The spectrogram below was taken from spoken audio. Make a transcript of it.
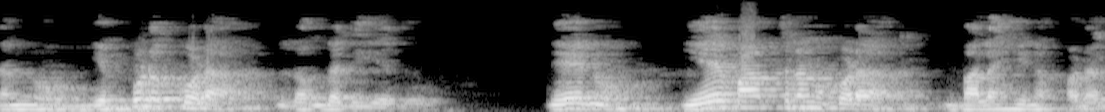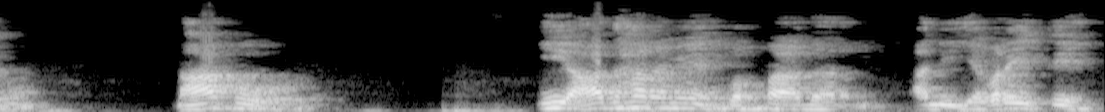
నన్ను ఎప్పుడు కూడా లొంగదీయదు. నేను ఏ మాత్రం కూడా బలహీన పడను నాకు ఈ ఆధారమే గొప్ప ఆధారం అని ఎవరైతే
